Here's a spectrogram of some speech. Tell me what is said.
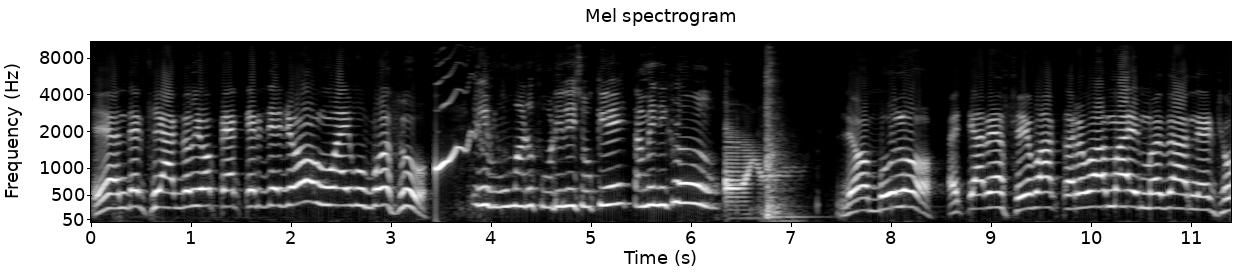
એ અંદરથી આગળીઓ પેક કરી દેજો હું આવી ઊભો છું. એ હું મારું ફોડી લઈશ ઓકે? તમે નીકળો. લ્યો બોલો અત્યારે સેવા કરવામાં મજા ને છો?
